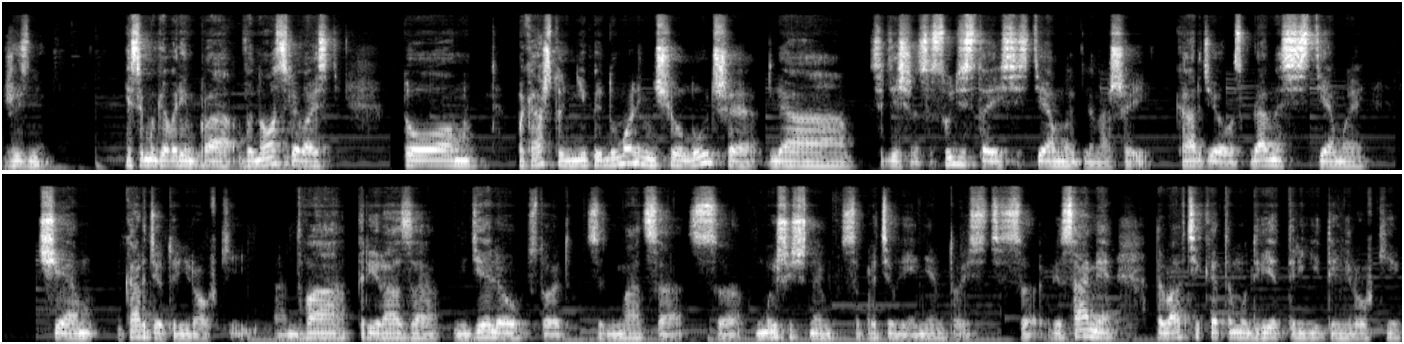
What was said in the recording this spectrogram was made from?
жизни. Если мы говорим про выносливость, то пока что не придумали ничего лучше для сердечно-сосудистой системы, для нашей кардиоваскулярной системы, чем кардиотренировки. Два-три раза в неделю стоит заниматься с мышечным сопротивлением, то есть с весами. Добавьте к этому 2-3 тренировки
